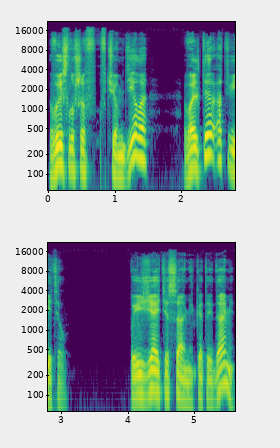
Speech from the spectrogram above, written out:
Выслушав, в чем дело, Вольтер ответил, «Поезжайте сами к этой даме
